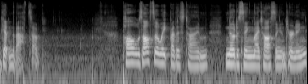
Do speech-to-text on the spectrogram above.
get in the bathtub. Paul was also awake by this time, noticing my tossing and turning.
